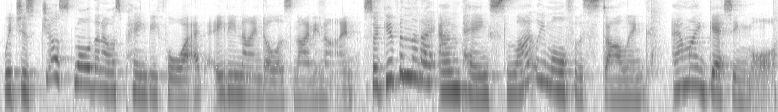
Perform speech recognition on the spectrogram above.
which is just more than I was paying before at $89.99. So given that I am paying slightly more for the Starlink, am I getting more?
